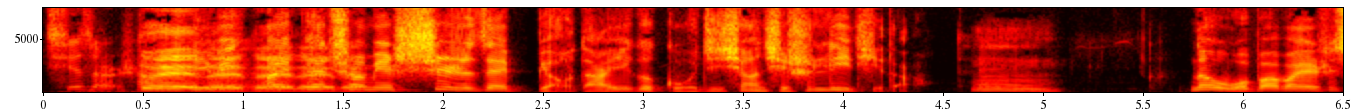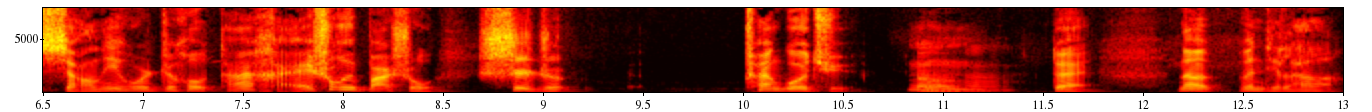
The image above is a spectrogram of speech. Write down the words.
棋子儿上，对因为对对 iPad 上面试着在表达一个国际象棋是立体的。嗯那我爸爸也是想了一会儿之后，他还是会把手试着穿过去。嗯嗯对，那问题来了，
